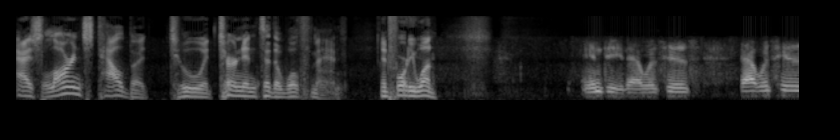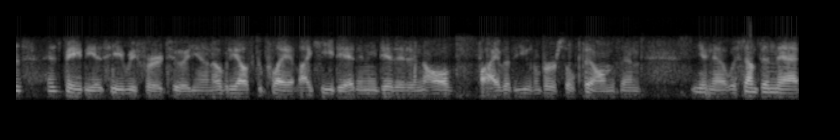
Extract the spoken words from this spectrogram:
as Lawrence Talbot, who would uh, turn into the Wolfman. in 41. Indeed, that was his. That was his his baby, as he referred to it. You know, nobody else could play it like he did, and he did it in all five of the Universal films. And you know, it was something that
